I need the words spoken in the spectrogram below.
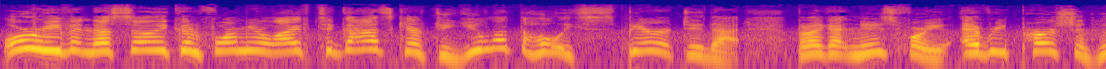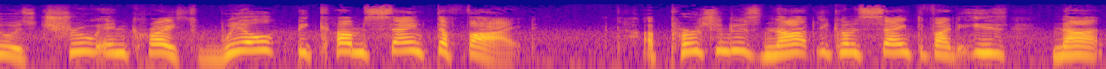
or even necessarily conform your life to God's character. You let the Holy Spirit do that. But I got news for you every person who is true in Christ will become sanctified. A person who does not become sanctified is not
